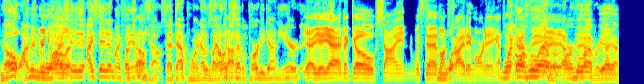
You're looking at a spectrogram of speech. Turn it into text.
No, I'm in You're in New New Orleans. I stayed at I stayed at my Hotel? family's house. At that point, I was like, Oh, I'll just it. have a party down here then. Yeah, yeah, yeah. And then go sign with them on What- Friday morning after What- or draft thing. Yeah, whoever, yeah, yeah. or Yeah, yeah. whoever. Yeah, yeah.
